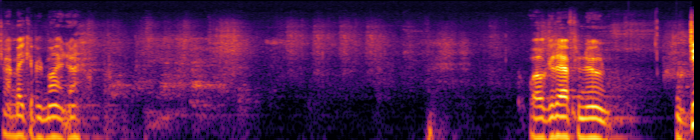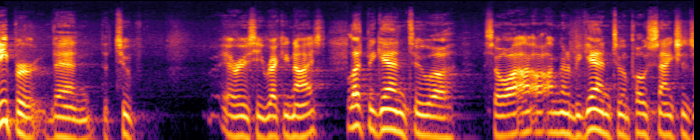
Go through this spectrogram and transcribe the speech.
Try and make up your mind, huh? Well, good afternoon. Deeper than the two areas he recognized. Let's begin to, uh, so I, I, I'm going to begin to impose sanctions.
